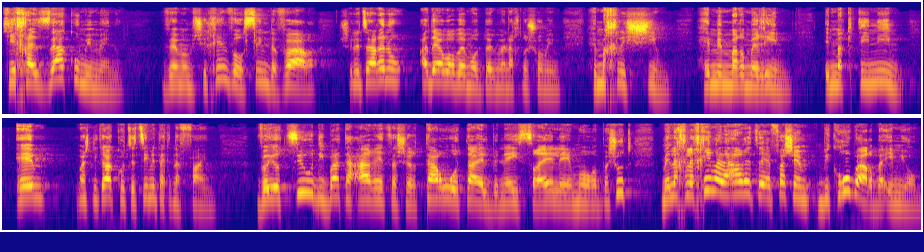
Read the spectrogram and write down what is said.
כי חזק הוא ממנו. והם ממשיכים ועושים דבר שלצערנו, עד היום הרבה מאוד פעמים אנחנו שומעים. הם מחלישים, הם ממרמרים, הם מקטינים, הם, מה שנקרא, קוצצים את הכנפיים. ויוציאו דיבת הארץ אשר תרו אותה אל בני ישראל לאמור. הם פשוט מלכלכים על הארץ היפה שהם ביקרו בה 40 יום.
